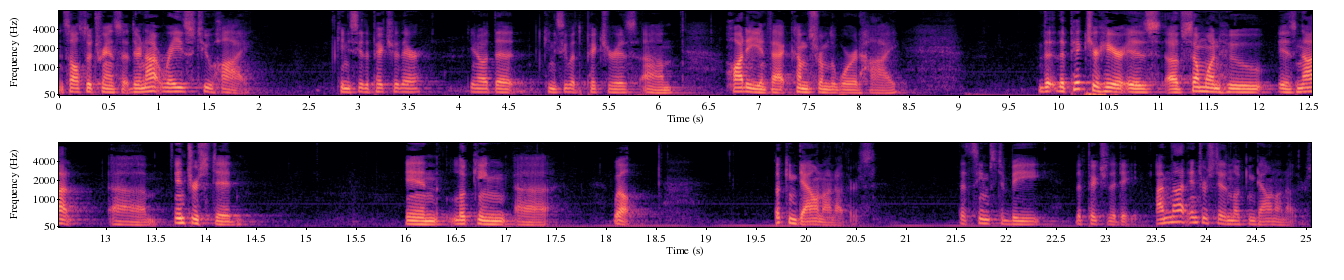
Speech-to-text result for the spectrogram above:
It's also translated, they're not raised too high. Can you see the picture there? Do you know what the, can you see what the picture is? Um, haughty, in fact, comes from the word high. The, the picture here is of someone who is not um, interested in looking, uh, well, looking down on others. That seems to be the picture that I'm not interested in looking down on others.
